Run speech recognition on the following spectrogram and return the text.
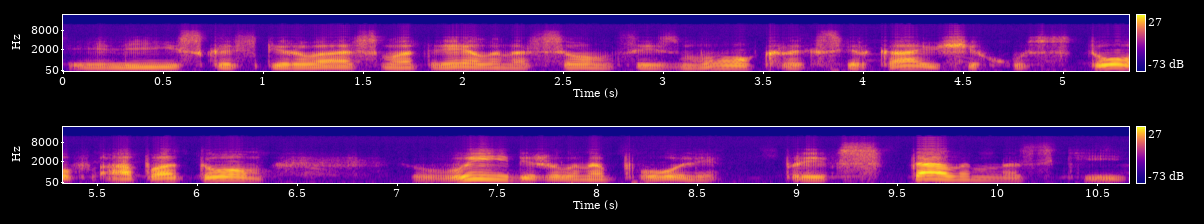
и Лиска сперва смотрела на солнце из мокрых, сверкающих кустов, а потом выбежала на поле, привстала на носки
